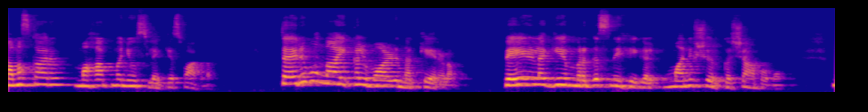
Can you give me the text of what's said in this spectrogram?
നമസ്കാരം മഹാത്മ ന്യൂസിലേക്ക് സ്വാഗതം. തെരുവു നായ്ക്കൾ വാഴുന്ന കേരളം. പേയിളകിയ മൃഗസ്നേഹികൾ മനുഷ്യർക്ക് ശാപമോ?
